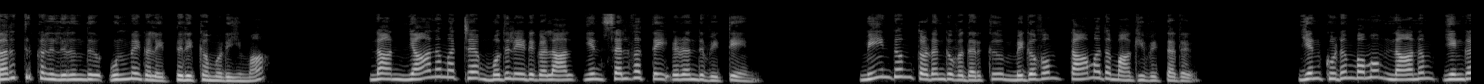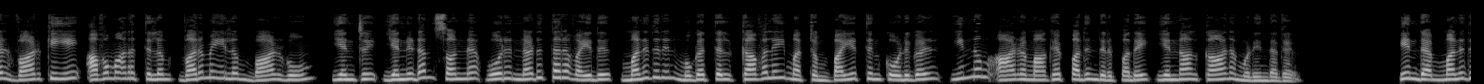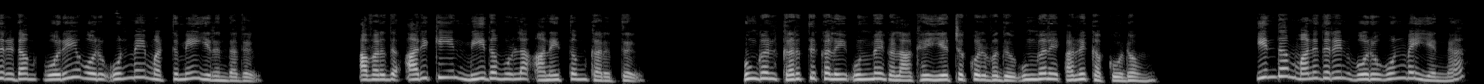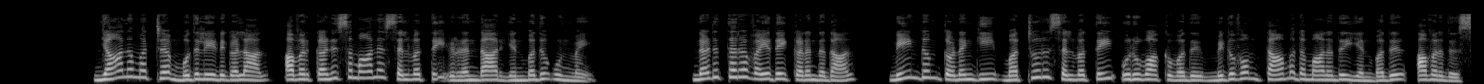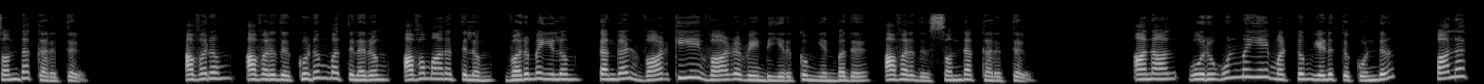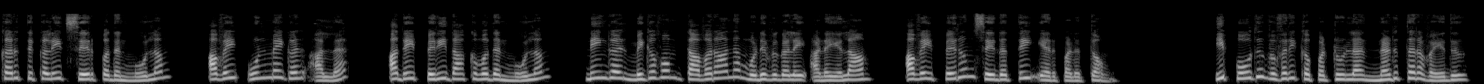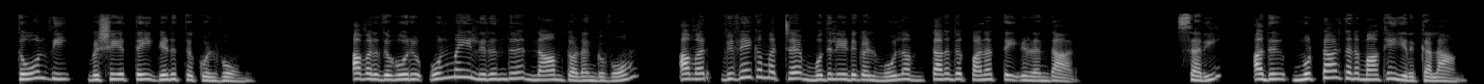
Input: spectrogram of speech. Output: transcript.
கருத்துக்களிலிருந்து உண்மைகளை பிரிக்க முடியுமா? நான் ஞானமற்ற முதலீடுகளால் என் செல்வத்தை இழந்துவிட்டேன். மீண்டும் தொடங்குவதற்கு மிகவும் தாமதமாகிவிட்டது. என் குடும்பமும் நானும் எங்கள் வாழ்க்கையே அவமானத்திலும் வறுமையிலும் வாழ்வோம் என்று என்னிடம் சொன்ன ஒரு நடுத்தர வயது மனிதரின் முகத்தில் கவலை மற்றும் பயத்தின் கோடுகள் இன்னும் ஆழமாக பதிந்திருப்பதை என்னால் காண முடிந்தது. இந்த மனிதரிடம் ஒரே ஒரு உண்மை மட்டுமே இருந்தது. அவரது அறிக்கையின் மீதமுள்ள அனைத்தும் கருத்து. உங்கள் கருத்துக்களை உண்மைகளாக ஏற்றுக்கொள்வது உங்களை அழைக்கக்கூடும். இந்த மனிதரின் ஒரு உண்மை என்ன? ஞானமற்ற முதலீடுகளால் அவர் கணிசமான செல்வத்தை இழந்தார் என்பது உண்மை. நடுத்தர வயதை கடந்ததால் மீண்டும் தொடங்கி மற்றொரு செல்வத்தை உருவாக்குவது மிகவும் தாமதமானது என்பது அவரது சொந்த கருத்து. அவரும் அவரது குடும்பத்தினரும் அவமானத்திலும் வறுமையிலும் தங்கள் வாழ்க்கையை வாழ வேண்டியிருக்கும் என்பது அவரது சொந்த கருத்து. ஆனால் ஒரு உண்மையை மட்டும் எடுத்துக்கொண்டு பல கருத்துக்களைச் சேர்ப்பதன் மூலம் அவை உண்மைகள் அல்ல அதை பெரிதாக்குவதன் மூலம் நீங்கள் மிகவும் தவறான முடிவுகளை அடையலாம் அவை பெரும் சேதத்தை ஏற்படுத்தும். இப்போது விவரிக்கப்பட்டுள்ள நடுத்தர வயது தோல்வி விஷயத்தை எடுத்துக்கொள்வோம் அவரது ஒரு உண்மையிலிருந்து நாம் தொடங்குவோம். அவர் விவேகமற்ற முதலீடுகள் மூலம் தனது பணத்தை இழந்தார். சரி அது முட்டாள்தனமாக இருக்கலாம்.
